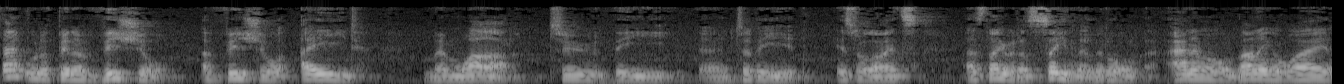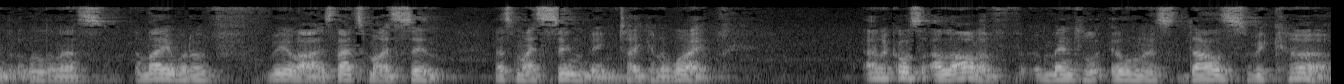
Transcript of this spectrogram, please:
that would have been a visual, a visual aid memoir to the, uh, to the Israelites as they would have seen the little animal running away into the wilderness and they would have realized that's my sin. That's my sin being taken away. And of course, a lot of mental illness does recur.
